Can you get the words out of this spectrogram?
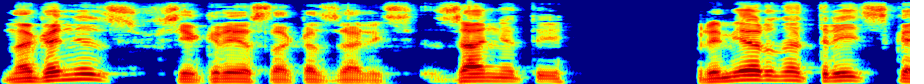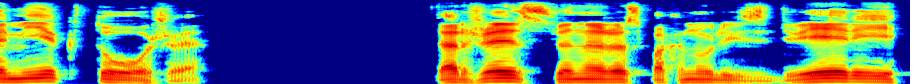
Наконец все кресла оказались заняты, примерно треть скамеек тоже. Торжественно распахнулись двери,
